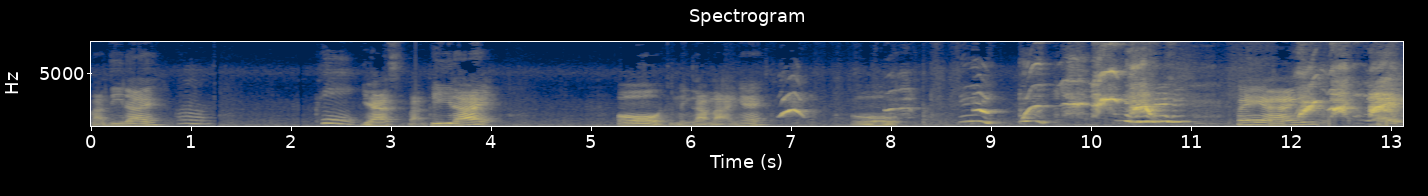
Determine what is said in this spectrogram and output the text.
bạn gì đây? ừ. pink Yes, bạn Phi đấy. Ồ, chúng mình làm lại nhé. Ồ. Phê à anh. Đấy.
